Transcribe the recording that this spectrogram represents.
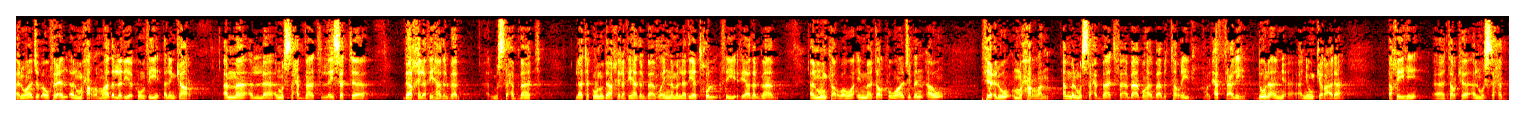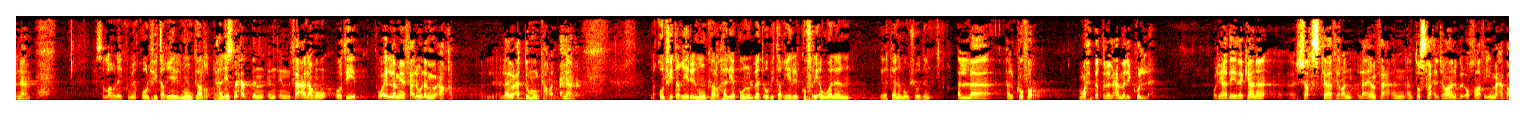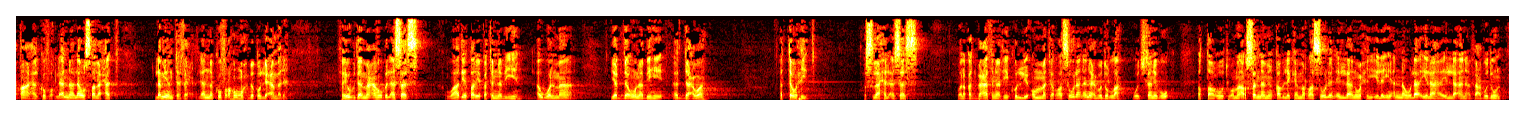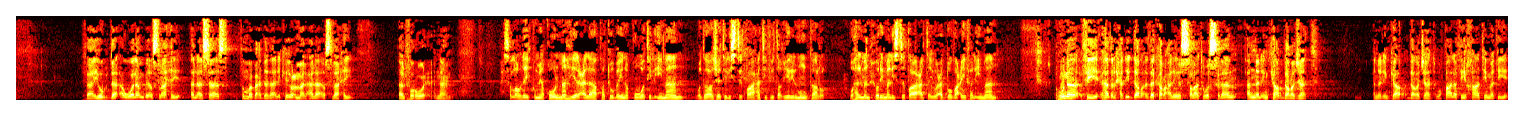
الواجب أو فعل المحرم وهذا الذي يكون فيه الإنكار. أما المستحبات ليست داخلة في هذا الباب. المستحبات لا تكون داخلة في هذا الباب وإنما الذي يدخل في, في هذا الباب المنكر وهو إما ترك واجب أو فعل محرم. أما المستحبات فبابها باب الترغيب والحث عليه دون أن ينكر على أخيه آه، ترك المستحب. نعم. أحسن الله إليكم. يقول في تغيير المنكر هل المستحب إن, إن فعله أثيب وإن لم يفعله لم يعاقب. لا يعد منكرا. نعم. يقول في تغيير المنكر هل يكون البدء بتغيير الكفر أولا إذا كان موجودا؟ الكفر محبط للعمل كله. ولهذا إذا كان الشخص كافرا لا ينفع أن, أن تصلح الجوانب الأخرى فيه مع بقاء على الكفر لأن لو صلحت لم ينتفع لأن كفره محبط لعمله. فيبدأ معه بالأساس. وهذه طريقة النبيين. أول ما يبدأون به الدعوة التوحيد إصلاح الأساس. ولقد بعثنا في كل أمة رسولا أن اعبدوا الله واجتنبوا الطاغوت وما أرسلنا من قبلك من رسول إلا نوحي إليه أنه لا إله إلا أنا فاعبدون. فيبدأ أولا بإصلاح الأساس ثم بعد ذلك يعمل على إصلاح الفروع. نعم. أحسن الله إليكم. يقول ما هي العلاقة بين قوة الإيمان ودرجة الاستطاعة في تغيير المنكر؟ وهل من حرم الاستطاعة يعد ضعيف الإيمان؟ هنا في هذا الحديث ذكر عليه الصلاة والسلام أن الإنكار درجات. أن الإنكار درجات. وقال في خاتمة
